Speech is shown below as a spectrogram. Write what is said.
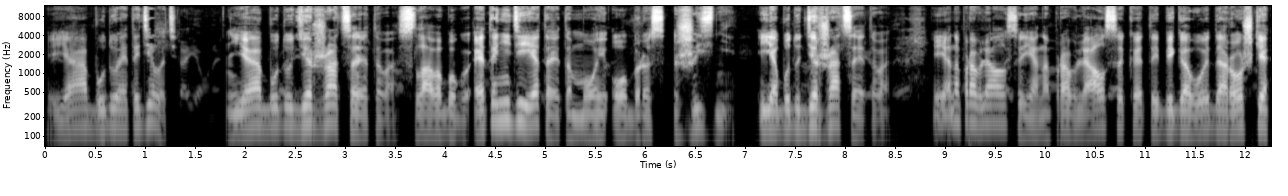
Я буду это делать. Я буду держаться этого, слава Богу. Это не диета, это мой образ жизни. И я буду держаться этого. И я направлялся, я направлялся к этой беговой дорожке.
